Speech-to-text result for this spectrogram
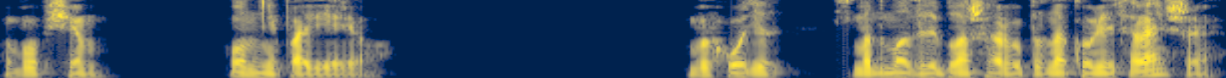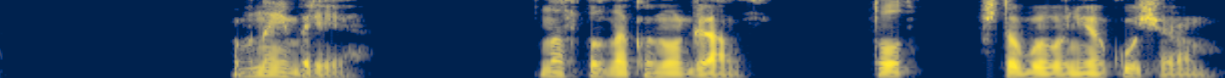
В общем, он мне поверил. Выходит, с мадемуазель Бланшар вы познакомились раньше? В ноябре. Нас познакомил Ганс, тот, что был у нее кучером.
